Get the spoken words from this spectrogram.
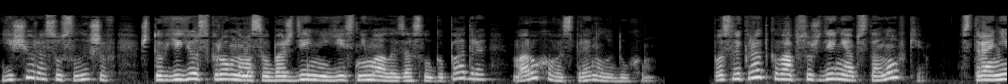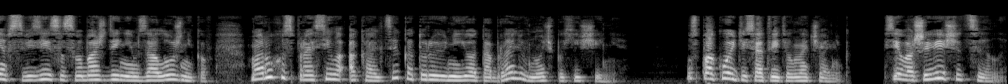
Еще раз услышав, что в ее скромном освобождении есть немалая заслуга Падре, Маруха воспрянула духом. После краткого обсуждения обстановки в стране в связи с освобождением заложников Маруха спросила о кольце, которое у нее отобрали в ночь похищения. «Успокойтесь», — ответил начальник, — «все ваши вещи целы».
